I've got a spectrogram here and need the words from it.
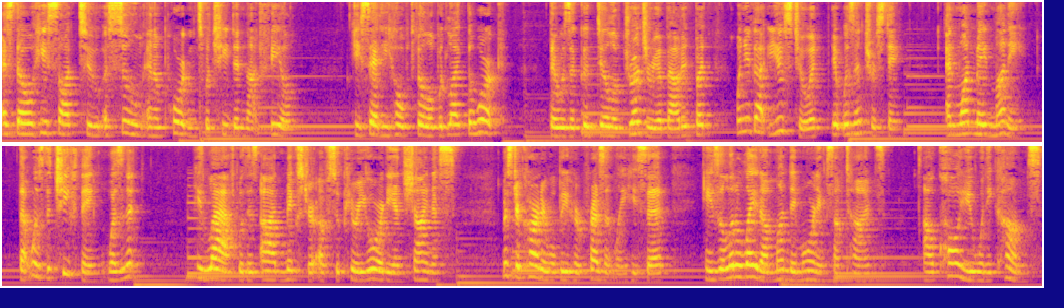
as though he sought to assume an importance which he did not feel. He said he hoped Philip would like the work. There was a good deal of drudgery about it, but when you got used to it, it was interesting. And one made money. That was the chief thing, wasn't it? He laughed with his odd mixture of superiority and shyness. Mr. Carter will be here presently, he said. He's a little late on Monday morning sometimes. I'll call you when he comes.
